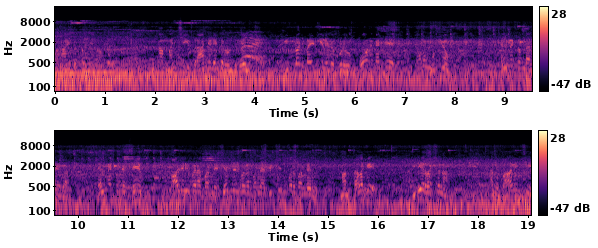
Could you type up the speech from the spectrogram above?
మహా అయితే పదిహేను వందలు ఇంకా మంచి బ్రాండెడ్ అంటే రెండు వేలు. ఇంట్లోంచి బయటికి వెళ్ళేటప్పుడు ఫోన్ కంటే ముఖ్యం. హెల్మెట్ ఉందా లేదా? హెల్మెట్ ఉంటే సేఫ్ కాళ్ళు విరిగిపోయినా పర్లేదు చేతులు వెళ్ళిపోయినా పర్లేదు రిప్స్ విరిగిపోయినా పర్లేదు. మన తలకే ఇదే రక్షణ అని భావించి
